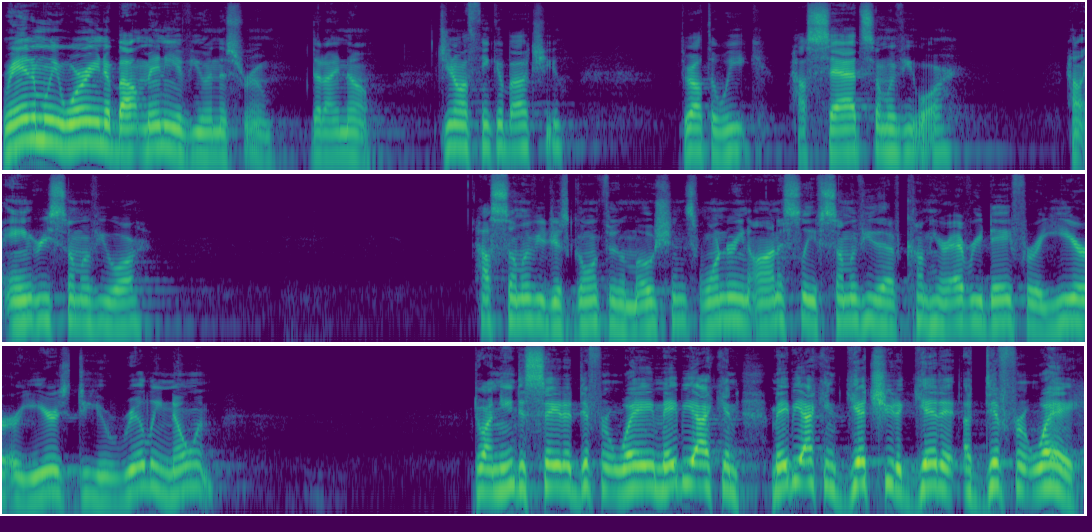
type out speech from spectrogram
Randomly worrying about many of you in this room that I know. Do you know I think about you throughout the week? How sad some of you are, how angry some of you are, how some of you are just going through the motions, wondering honestly if some of you that have come here every day for a year or years, do you really know him? Do I need to say it a different way? Maybe I can, maybe I can get you to get it a different way.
